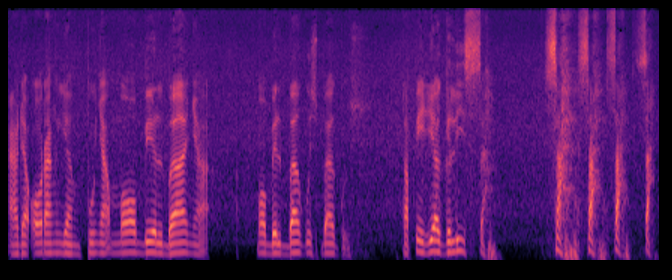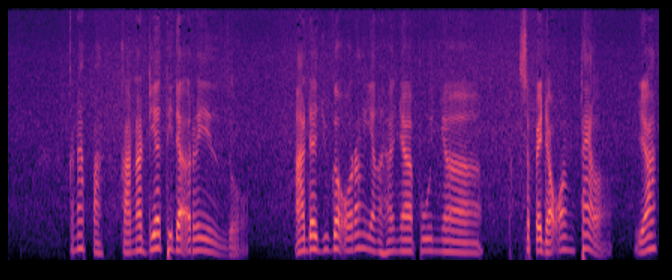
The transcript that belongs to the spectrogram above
ada orang yang punya mobil banyak, mobil bagus-bagus, tapi dia gelisah, sah, sah, sah, sah. Kenapa? Karena dia tidak ridho. Ada juga orang yang hanya punya sepeda ontel, ya,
